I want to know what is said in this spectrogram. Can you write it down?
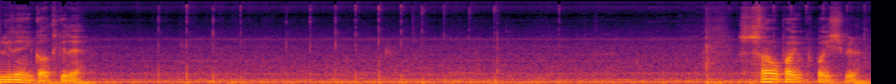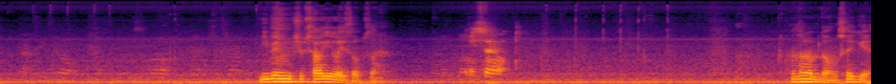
이렇게 되니까 어떻게 돼? 사 곱하기 6 곱하기 11 264개가 있어 없어? 있어요. 한 사람당 3개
